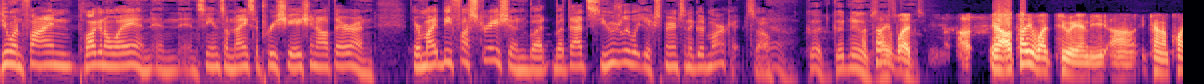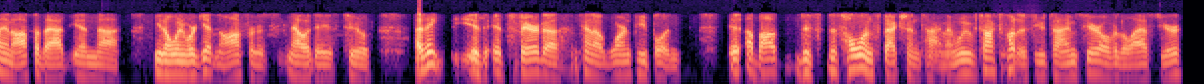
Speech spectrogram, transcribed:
doing fine, plugging away, and, and and seeing some nice appreciation out there. And there might be frustration, but but that's usually what you experience in a good market. So Yeah, good, good news. I'll tell you what. Uh, yeah, I'll tell you what too, Andy. Uh, kind of playing off of that in uh, you know when we're getting offers nowadays too. I think it, it's fair to kind of warn people and uh, about this this whole inspection time, and we've talked about it a few times here over the last year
